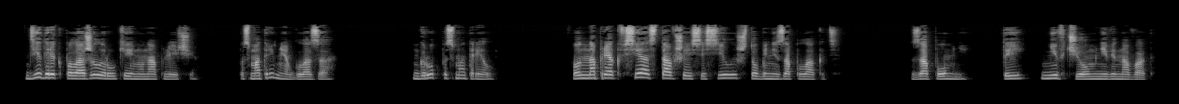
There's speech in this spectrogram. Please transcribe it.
Дидрик положил руки ему на плечи. Посмотри мне в глаза. Груд посмотрел. Он напряг все оставшиеся силы, чтобы не заплакать. Запомни, ты ни в чем не виноват.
